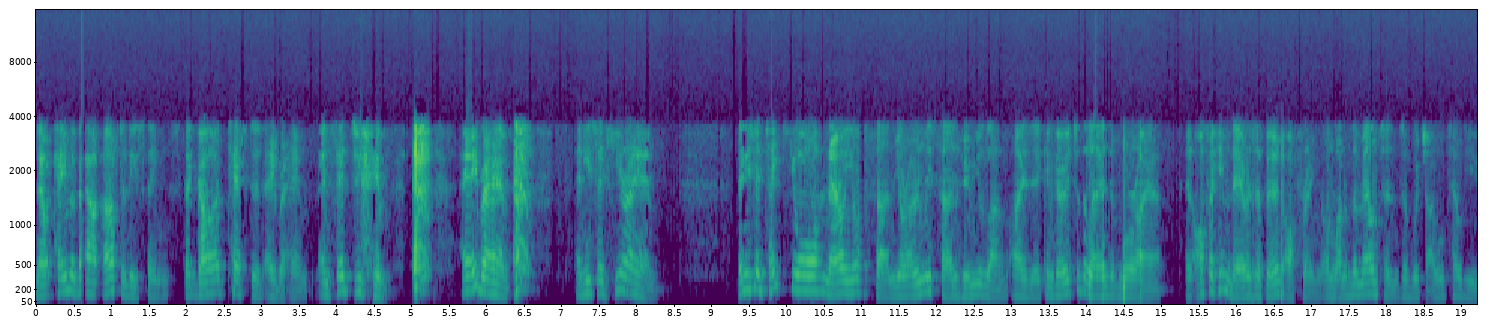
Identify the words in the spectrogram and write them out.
Now it came about after these things that God tested Abraham and said to him, Abraham, and he said, Here I am. Then he said, Take your now your son, your only son, whom you love, Isaac, and go to the land of Moriah, and offer him there as a burnt offering on one of the mountains of which I will tell you.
